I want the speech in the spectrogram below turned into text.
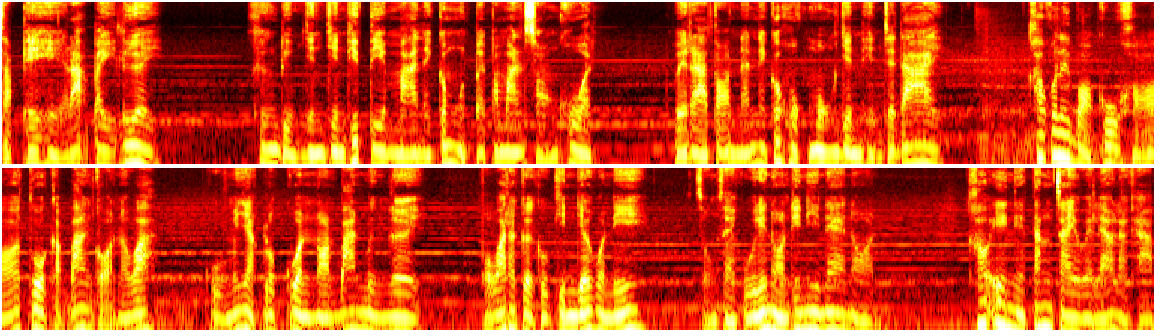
สับเพเหระไปเรื่อย เครื่องดื่มเย็นๆที่เตรียมมาเนี่ยก็หมดไปประมาณ2ขวด เวลาตอนนั้นเนี่ยก็หกโมงเย็นเห็นจะได้ เขาก็เลยบอกกูขอตัวกลับบ้านก่อนนะวะ กูไม่อยากรบกวนนอนบ้านมึงเลย เพราะว่าถ้าเกิดกูกินเยอะกว่านี้ สงสัยกูได้นอนที่นี่แน่นอน เขาเองเนี่ยตั้งใจไว้แล้วแหละครับ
